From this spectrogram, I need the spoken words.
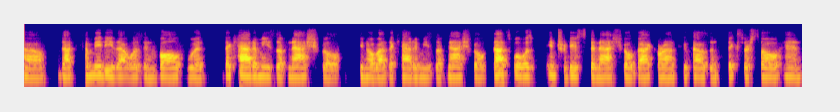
uh, that committee that was involved with the academies of Nashville. You know about the academies of Nashville. That's what was introduced to Nashville back around 2006 or so. And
